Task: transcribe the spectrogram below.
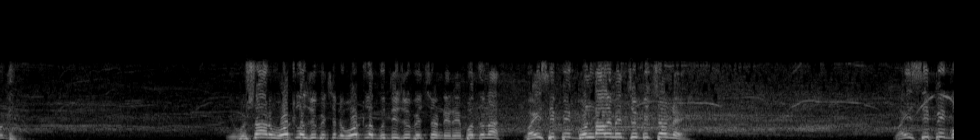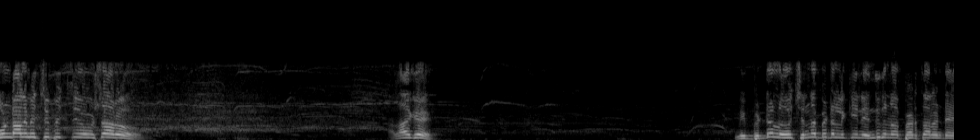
ఓకే. ఈ హుషారు ఓట్లో చూపించండి ఓట్లో గుద్ది చూపించండి. రేపొద్దున వైసీపీ గుండాల మీద చూపించండి. వైసీపీ గుండాల మీద చూపించి హుషారు. అలాగే మీ బిడ్డలు చిన్న బిడ్డలకి నేను ఎందుకు నా పెడతానంటే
